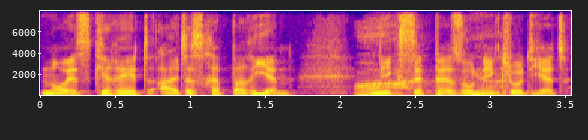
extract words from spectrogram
Neues Gerät, altes reparieren. Oh, Nächste Person ja. inkludiert.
